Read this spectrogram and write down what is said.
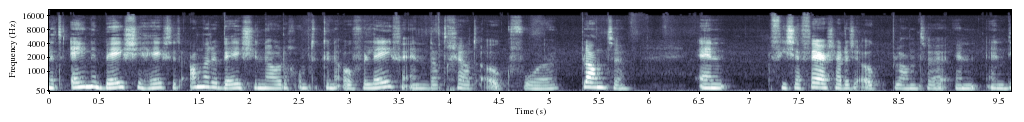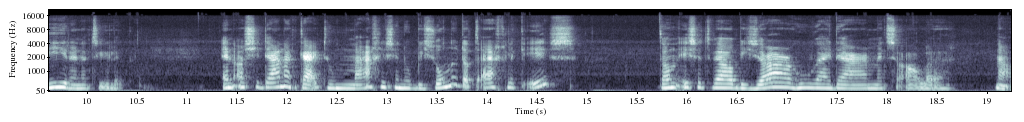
het ene beestje heeft het andere beestje nodig om te kunnen overleven. En dat geldt ook voor planten. En vice versa, dus ook planten en, en dieren natuurlijk. En als je daarnaar kijkt hoe magisch en hoe bijzonder dat eigenlijk is, dan is het wel bizar hoe wij daar met z'n allen nou,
